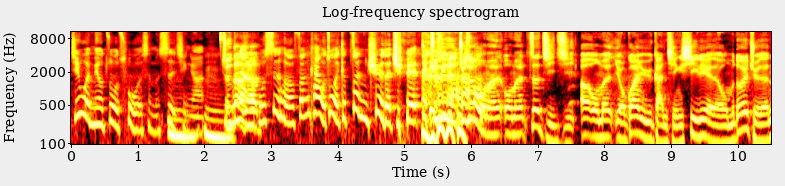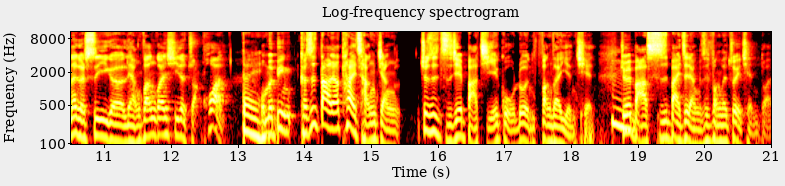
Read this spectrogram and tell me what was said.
其实我也没有做错什么事情啊，嗯嗯、就是大家不适合分开，我做了一个正确的决定。就是就是我们我们这几集呃，我们有关于感情系列的，我们都会觉得那个是一个两方关系的转换。对，我们并可是大家太常讲，就是直接把结果论放在眼前，嗯、就会把失败这两个字放在最前端。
